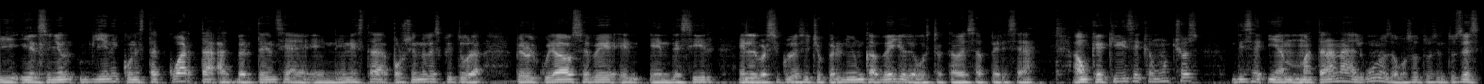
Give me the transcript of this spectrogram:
Y, el Señor viene con esta cuarta advertencia en, esta porción de la Escritura, pero el cuidado se ve en, en, decir en el versículo 18, pero ni un cabello de vuestra cabeza perecerá. Aunque aquí dice que muchos, dice, y matarán a algunos de vosotros. Entonces,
